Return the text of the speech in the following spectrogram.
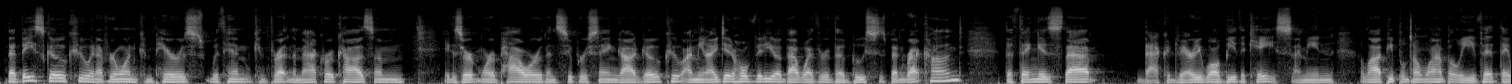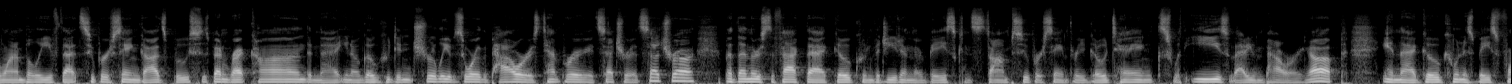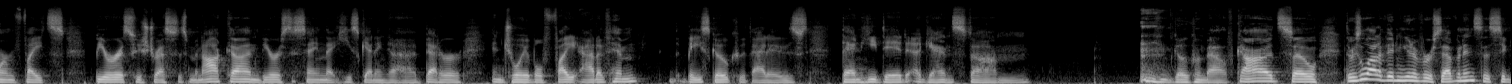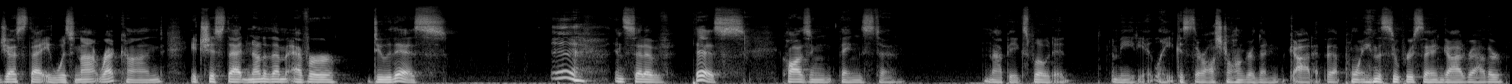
that base Goku and everyone compares with him can threaten the macrocosm, exert more power than Super Saiyan God Goku. I mean, I did a whole video about whether the boost has been retconned. The thing is that that could very well be the case. I mean, a lot of people don't want to believe it. They want to believe that Super Saiyan God's boost has been retconned and that, you know, Goku didn't truly absorb the power, is temporary, etc., etc. But then there's the fact that Goku and Vegeta in their base can stomp Super Saiyan 3 Gotenks with ease without even powering up, and that Goku in his base form fights Beerus, who's dressed as Monaka, and Beerus is saying that he's getting a better, enjoyable fight out of him, base Goku, that is, than he did against, um, Goku and Battle of Gods. So there's a lot of in-universe evidence that suggests that it was not retconned. It's just that none of them ever do this eh, instead of this, causing things to not be exploded immediately because they're all stronger than God at that point, the Super Saiyan God rather.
